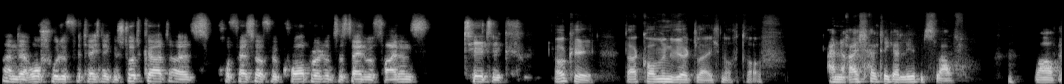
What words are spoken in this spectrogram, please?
an der Hochschule für Technik in Stuttgart als Professor für Corporate und Sustainable Finance tätig. Okay, da kommen wir gleich noch drauf. Ein reichhaltiger Lebenslauf. Wow.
